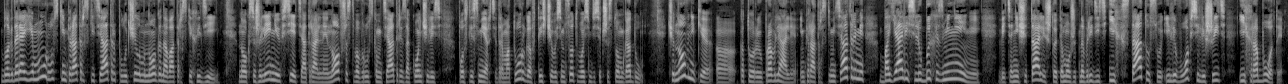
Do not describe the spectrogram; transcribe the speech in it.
Благодаря ему русский императорский театр получил много новаторских идей. Но, к сожалению, все театральные новшества в русском театре закончились после смерти драматурга в 1886 году. Чиновники, э, которые управляли императорскими театрами, боялись любых изменений, ведь они считали, что это может навредить их статусу или вовсе лишить их работы –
